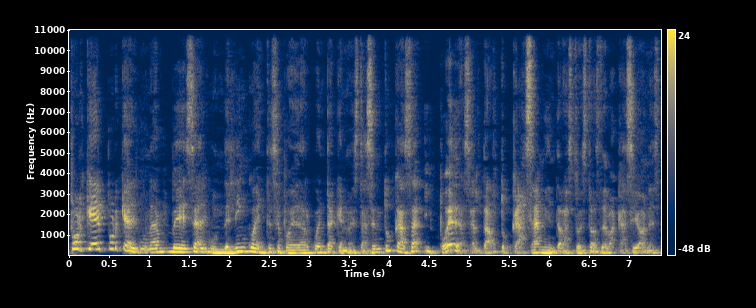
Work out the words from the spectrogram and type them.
¿Por qué? Porque alguna vez algún delincuente se puede dar cuenta que no estás en tu casa y puede asaltar tu casa mientras tú estás de vacaciones,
